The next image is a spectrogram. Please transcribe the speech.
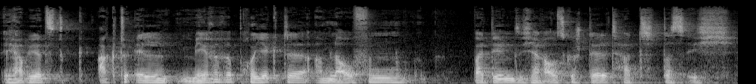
Ich habe jetzt aktuell mehrere Projekte am Laufen, bei denen sich herausgestellt hat, dass ich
